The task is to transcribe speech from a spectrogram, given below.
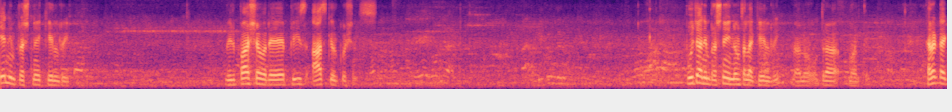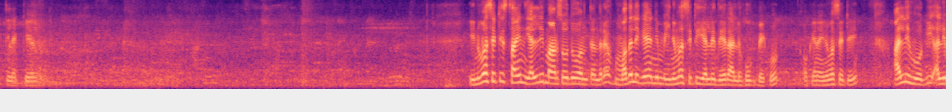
ಏನು ನಿಮ್ಮ ಪ್ರಶ್ನೆ ಕೇಳ್ರಿ? ವಿರ್ಪಾಶ್ ಅವರೇ please ask your questions Pooja ನಿಮ್ಮ ಪ್ರಶ್ನೆ ಇನ್ನೊಂದ್ಸಲ ಕೇಳ್ರಿ. ನಾನು ಉತ್ತರ ಮಾಡ್ತೀನಿ. ಕರೆಕ್ಟಾಗಿ ಕೇಳಿ ಕೇಳ್ರಿ. ಯೂನಿವರ್ಸಿಟಿ ಸೈನ್ ಎಲ್ಲಿ ಮಾಡಿಸೋದು ಅಂತಂದರೆ ಮೊದಲಿಗೆ ನಿಮ್ಮ ಯೂನಿವರ್ಸಿಟಿ ಎಲ್ಲಿದೆ ಅಲ್ಲಿ ಹೋಗಬೇಕು. ಓಕೆನಾ ಯೂನಿವರ್ಸಿಟಿ ಅಲ್ಲಿ ಹೋಗಿ ಅಲ್ಲಿ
